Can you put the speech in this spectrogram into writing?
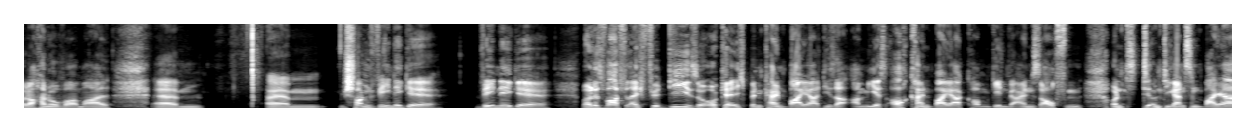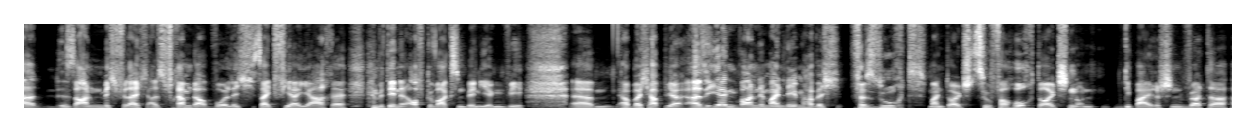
oder Hannover mal. Ähm, ähm, schon wenige wenige, weil es war vielleicht für die so, okay, ich bin kein Bayer, dieser Ami ist auch kein Bayer, komm, gehen wir einen saufen. Und, und die ganzen Bayer sahen mich vielleicht als Fremder, obwohl ich seit vier Jahren mit denen aufgewachsen bin irgendwie. Ähm, aber ich habe ja, also irgendwann in meinem Leben habe ich versucht, mein Deutsch zu verhochdeutschen und die bayerischen Wörter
